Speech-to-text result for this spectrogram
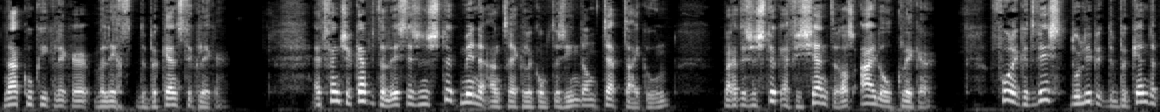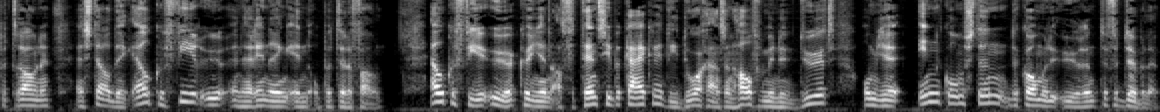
na Cookie Clicker wellicht de bekendste klikker. Adventure Capitalist is een stuk minder aantrekkelijk om te zien dan Tap Tycoon, maar het is een stuk efficiënter als idle clicker. Voor ik het wist, doorliep ik de bekende patronen en stelde ik elke vier uur een herinnering in op mijn telefoon. Elke vier uur kun je een advertentie bekijken die doorgaans een halve minuut duurt om je inkomsten de komende uren te verdubbelen.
